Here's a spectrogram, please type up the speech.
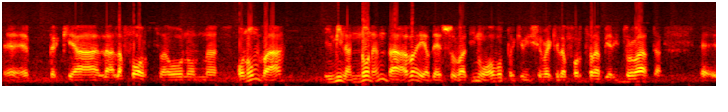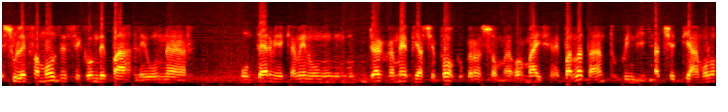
eh, perché ha la, la forza o non, o non va, il Milan non andava e adesso va di nuovo perché mi sembra che la forza l'abbia ritrovata. Eh, sulle famose seconde palle, un, un termine che a, me non, a me piace poco, però insomma ormai se ne parla tanto, quindi accettiamolo.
